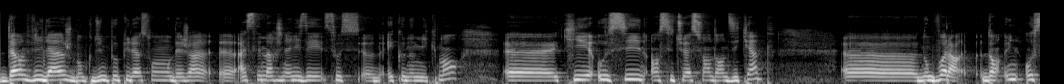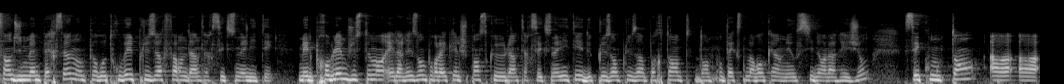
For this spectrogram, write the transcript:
d'un village, donc d'une population déjà assez marginalisée économiquement, qui est aussi en situation d'handicap, euh, donc voilà, au sein d'une même personne, on peut retrouver plusieurs formes d'intersectionnalité. Mais le problème justement, et la raison pour laquelle je pense que l'intersectionnalité est de plus en plus importante dans le contexte marocain, mais aussi dans la région, c'est qu'on tend à,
